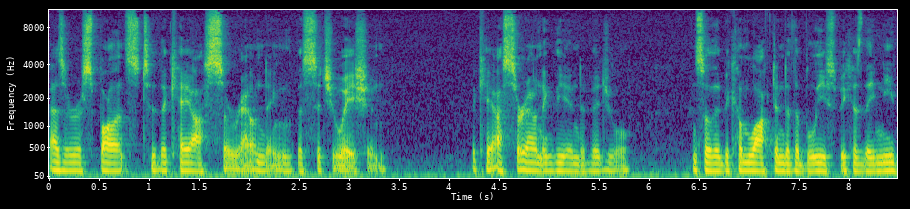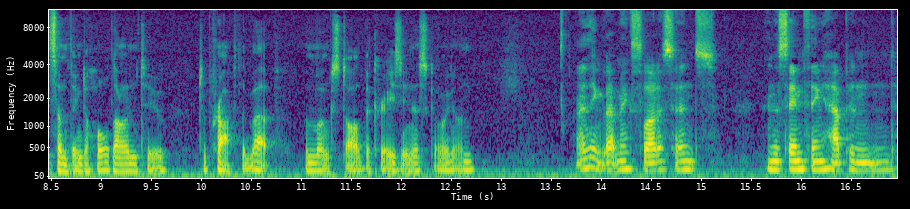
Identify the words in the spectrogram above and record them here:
as a response to the chaos surrounding the situation the chaos surrounding the individual and so they become locked into the beliefs because they need something to hold on to to prop them up amongst all the craziness going on I think that makes a lot of sense. And the same thing happened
